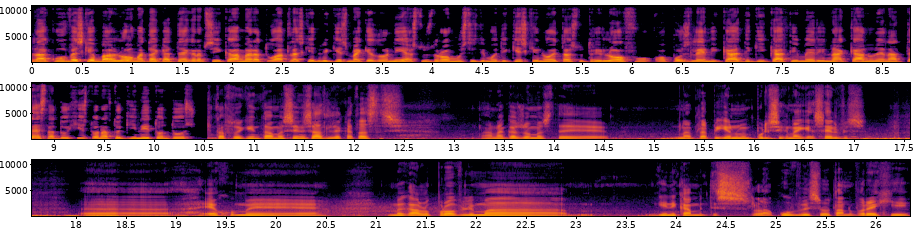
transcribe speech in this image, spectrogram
Λακκούβες και μπαλώματα κατέγραψε η κάμερα του Άτλα Κεντρικής Μακεδονίας στους δρόμους της δημοτικής κοινότητας του Τριλόφου. Όπως λένε οι κάτοικοι, καθημερινά κάνουν ένα τεστ αντοχής των αυτοκινήτων τους. Τα αυτοκίνητά μας είναι σε άθλια κατάσταση. Αναγκαζόμαστε να τα πηγαίνουμε πολύ συχνά για σέρβις. Ε, έχουμε μεγάλο πρόβλημα γενικά με τις λακκούβες όταν βρέχει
